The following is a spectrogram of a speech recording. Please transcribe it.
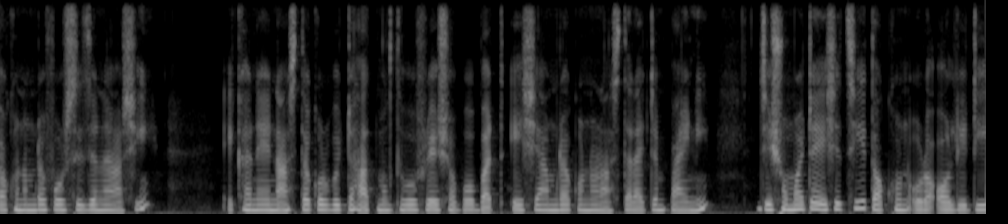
তখন আমরা ফোর সিজনে আসি। এখানে নাস্তা করব, একটু হাত মুখ ধোবো ফ্রেশ হব বাট এসে আমরা কোনো নাস্তার আইটেম পাইনি। যে সময়টা এসেছি তখন ওরা অলরেডি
